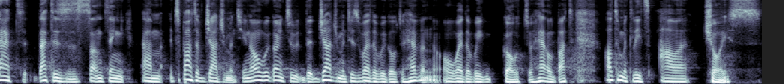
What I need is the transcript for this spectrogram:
That that is something. Um, it's part of judgment. You know, we're going to. The judgment is whether we go to heaven or whether we go to hell. But ultimately, it's our choice.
